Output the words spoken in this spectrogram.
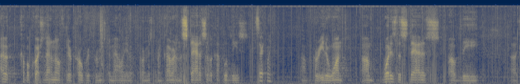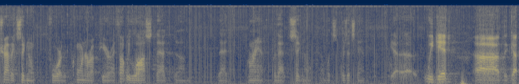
I have a couple of questions. I don't know if they're appropriate for Mr. Malley or for Mr. McGovern on the status of a couple of these, Certainly. uh, for either one. Um, What is the status of the uh, traffic signal for the corner up here? I thought we lost that, um, that grant for that signal. Uh, What's, where's that stand? Yeah, we did. Uh, The gov-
